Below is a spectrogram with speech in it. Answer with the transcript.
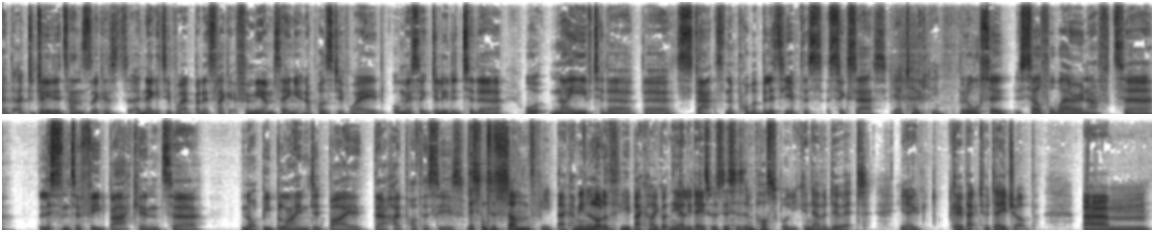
I, deluded sounds like a, a negative word, but it's like for me, I'm saying it in a positive way, almost like deluded to the or naive to the the stats and the probability of this success Yeah, totally. but also self-aware enough to listen to feedback and to not be blinded by their hypotheses. listen to some feedback. I mean, a lot of the feedback I got in the early days was this is impossible. You can never do it. You know, go back to a day job. Um,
